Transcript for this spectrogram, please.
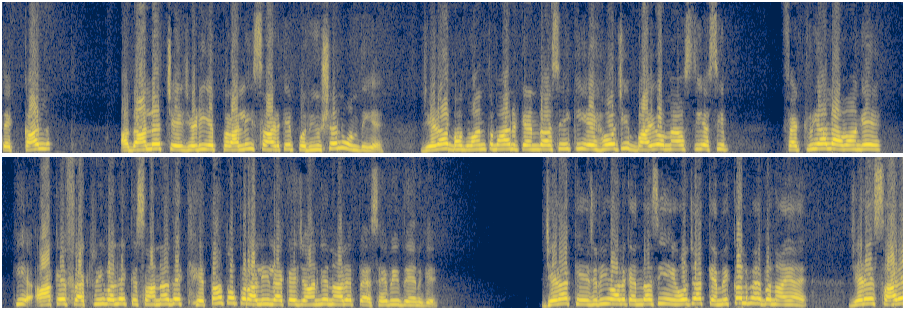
ਤੇ ਕੱਲ ਅਦਾਲਤ 'ਚ ਜਿਹੜੀ ਇਹ ਪਰਾਲੀ ਸਾੜ ਕੇ ਪੋਲਿਊਸ਼ਨ ਹੁੰਦੀ ਹੈ, ਜਿਹੜਾ ਭਗਵੰਤ ਮਾਨ ਕਹਿੰਦਾ ਸੀ ਕਿ ਇਹੋ ਜੀ ਬਾਇਓਮਾਸ ਦੀ ਅਸੀਂ ਫੈਕਟਰੀਆਂ ਲਾਵਾਂਗੇ ਕਿ ਆ ਕੇ ਫੈਕਟਰੀ ਵਾਲੇ ਕਿਸਾਨਾਂ ਦੇ ਖੇਤਾਂ ਤੋਂ ਪਰਾਲੀ ਲੈ ਕੇ ਜਾਣਗੇ, ਨਾਲੇ ਪੈਸੇ ਵੀ ਦੇਣਗੇ। ਜਿਹੜਾ ਕੇਜਰੀਵਾਲ ਕਹਿੰਦਾ ਸੀ, ਇਹੋ ਜਿਹਾ ਕੈਮੀਕਲ ਮੈਂ ਬਣਾਇਆ ਹੈ, ਜਿਹੜੇ ਸਾਰੇ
